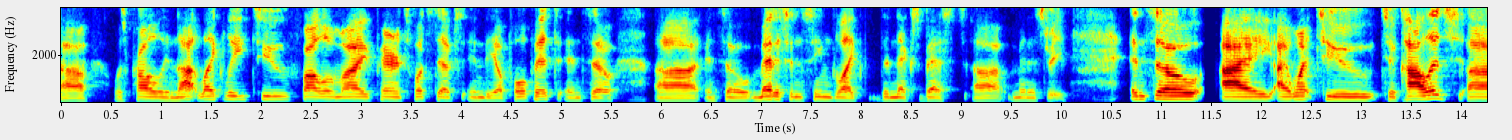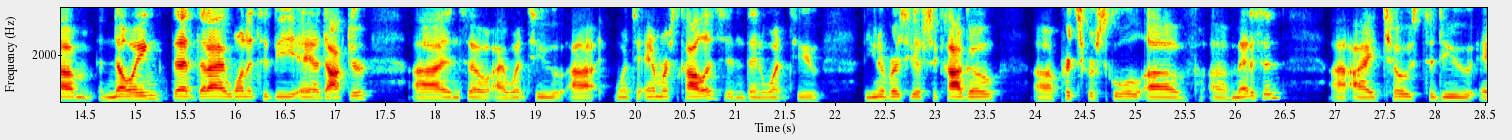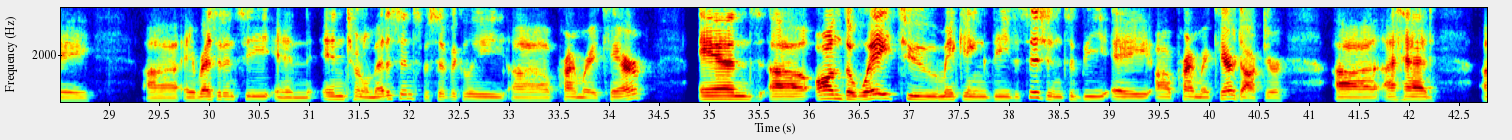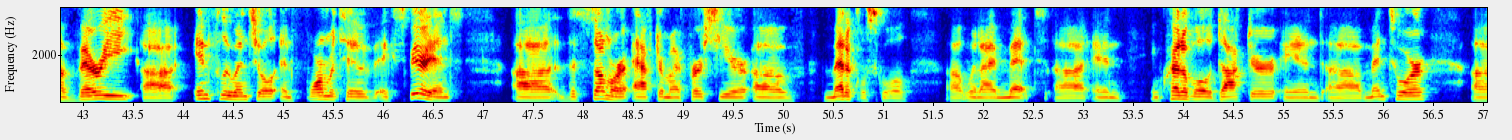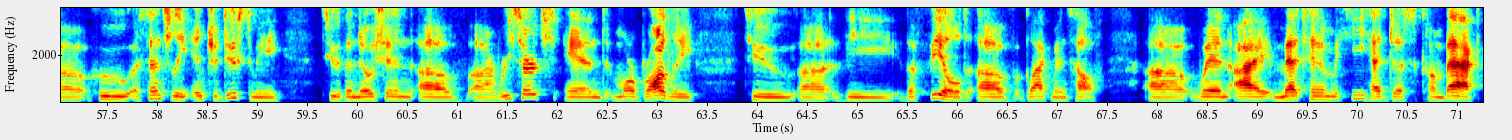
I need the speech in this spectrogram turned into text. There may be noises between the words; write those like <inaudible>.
was probably not likely to follow my parents' footsteps in the pulpit. And so uh, and so medicine seemed like the next best uh, ministry. And so I I went to to college um, knowing that that I wanted to be a, a doctor. Uh, and so I went to uh, went to Amherst College and then went to the University of Chicago uh, Pritzker School of, of Medicine. Uh, I chose to do a a residency in internal medicine, specifically primary care. And uh, on the way to making the decision to be a, a primary care doctor, uh, I had a very uh, influential and formative experience uh, the summer after my first year of medical school uh, when I met uh, an incredible doctor and mentor who essentially introduced me to the notion of research and more broadly to uh, the the field of Black men's health. Uh, when I met him, he had just come back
